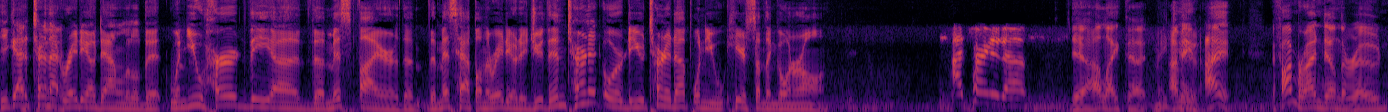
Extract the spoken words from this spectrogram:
you got to turn that radio down a little bit. When you heard the uh, the misfire, the the mishap on the radio, did you then turn it, or do you turn it up when you hear something going wrong? I turn it up. Yeah, I like that. Me too. I mean. I if I'm riding down the road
